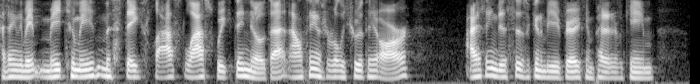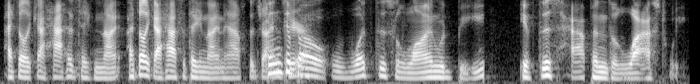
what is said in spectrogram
I think they made, made too many mistakes last last week. They know that. I don't think it's really true they are. I think this is going to be a very competitive game. I feel like I have to take nine. I feel like I have to take nine and a half. The Giants. Think here. about what this line would be if this happened last week.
